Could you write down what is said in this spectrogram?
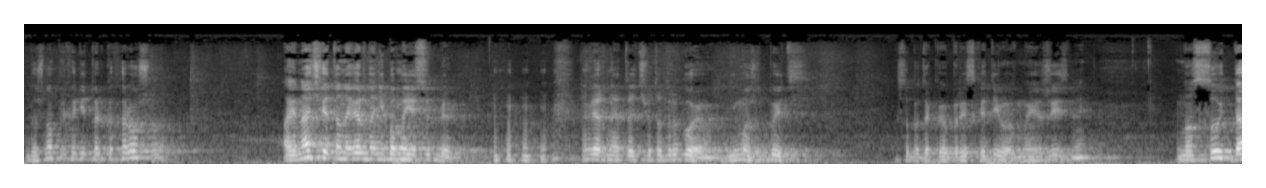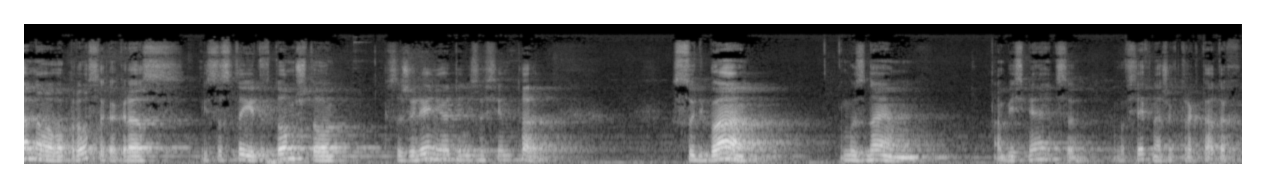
Должно приходить только хорошее. А иначе это, наверное, не по моей судьбе. Наверное, это что-то другое. Не может быть, чтобы такое происходило в моей жизни. Но суть данного вопроса как раз и состоит в том, что, к сожалению, это не совсем так. Судьба, мы знаем, объясняется во всех наших трактатах.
